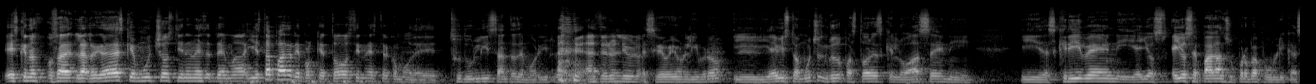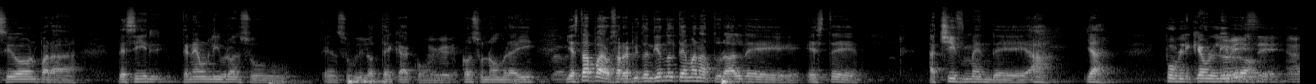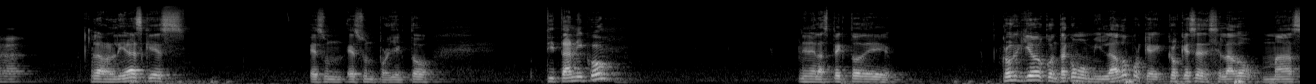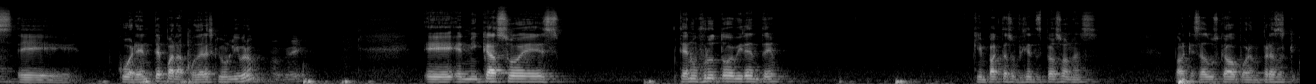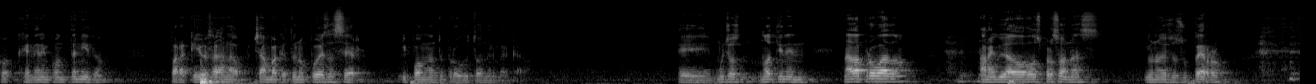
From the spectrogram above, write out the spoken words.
Es que no, o sea, la realidad es que muchos tienen este tema y está padre porque todos tienen este como de to-do list antes de morir. de Hacer un libro. escribir un libro y he visto a muchos incluso pastores que lo hacen y, y escriben y ellos, ellos se pagan su propia publicación para decir, tener un libro en su, en su biblioteca con, con su nombre ahí. Claro. Y está padre, o sea, repito, entiendo el tema natural de este achievement de, ah, ya, publiqué un libro. Lo hice, ajá. La realidad es que es, es, un, es un proyecto titánico en el aspecto de... Creo que quiero contar como mi lado porque creo que ese es el lado más eh, coherente para poder escribir un libro. Eh, en mi caso es tener un fruto evidente que impacta a suficientes personas para que sea buscado por empresas que co- generen contenido para que ellos hagan la chamba que tú no puedes hacer y pongan tu producto en el mercado. Eh, muchos no tienen nada probado, han ayudado a dos personas y uno de esos es su perro.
